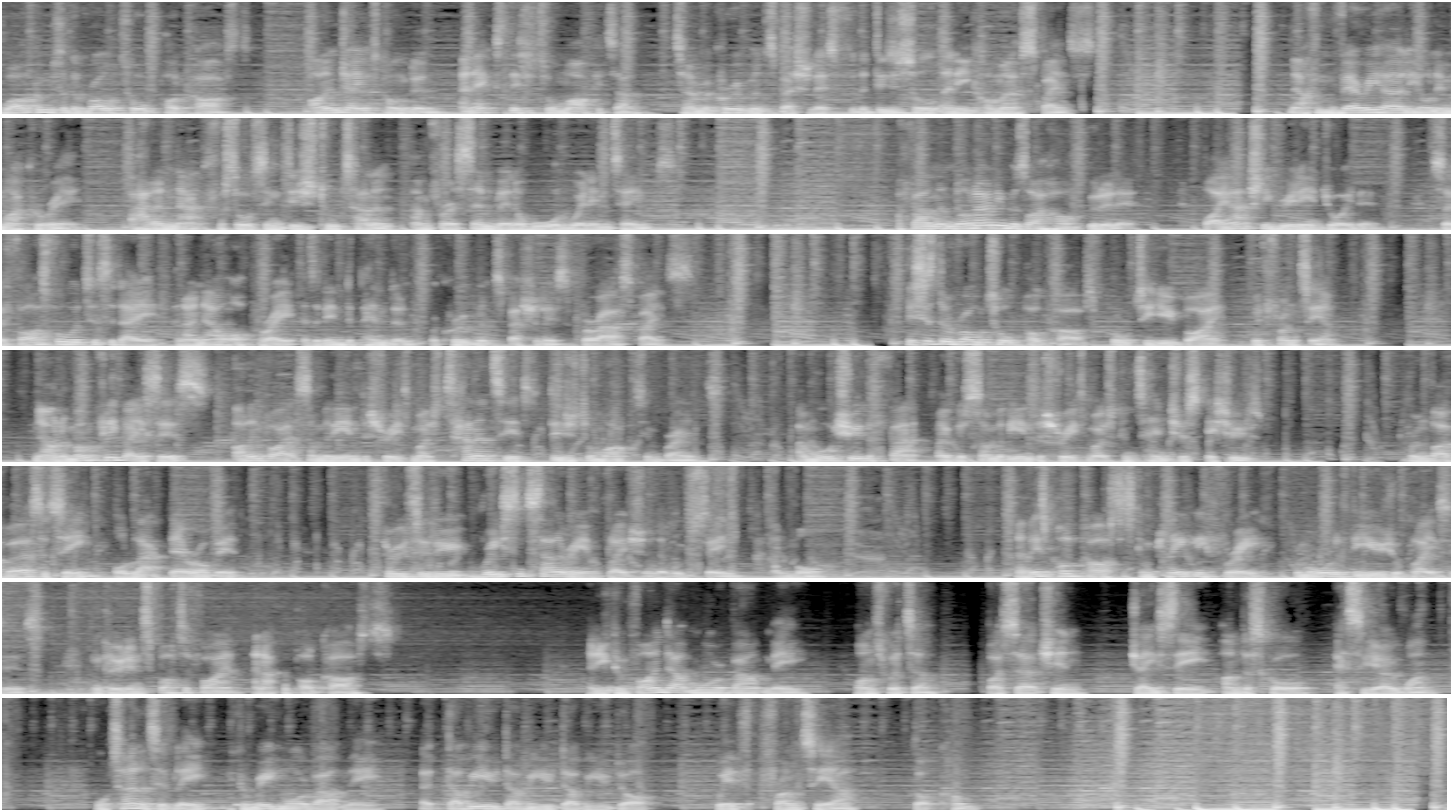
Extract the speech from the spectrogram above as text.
Welcome to the Roll Talk podcast. I'm James Congdon, an ex digital marketer turned recruitment specialist for the digital and e commerce space. Now, from very early on in my career, I had a knack for sourcing digital talent and for assembling award winning teams. I found that not only was I half good at it, but I actually really enjoyed it. So, fast forward to today, and I now operate as an independent recruitment specialist for our space. This is the Roll Talk podcast brought to you by With Frontier. Now, on a monthly basis, I'll invite some of the industry's most talented digital marketing brains and we'll chew the fat over some of the industry's most contentious issues. From diversity or lack thereof it, through to the recent salary inflation that we've seen and more. Now, this podcast is completely free from all of the usual places, including Spotify and Apple Podcasts. And you can find out more about me on Twitter by searching JC underscore SEO1. Alternatively, you can read more about me at www.withfrontier.com.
